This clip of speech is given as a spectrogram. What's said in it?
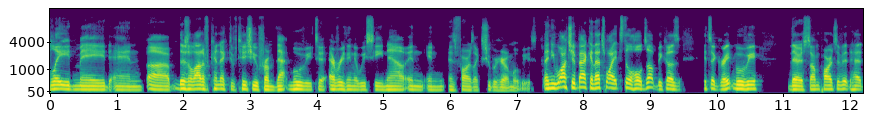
blade made and uh there's a lot of connective tissue from that movie to everything that we see now in in as far as like superhero movies. And you watch it back and that's why it still holds up because it's a great movie. There's some parts of it had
